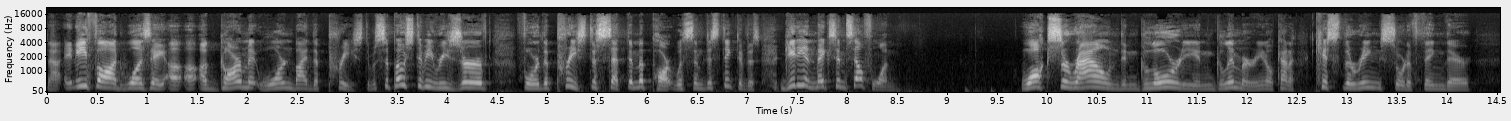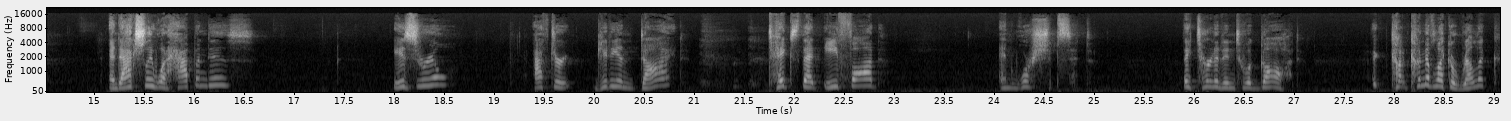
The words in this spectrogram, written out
Now, an ephod was a, a, a, garment worn by the priest. It was supposed to be reserved for the priest to set them apart with some distinctiveness. Gideon makes himself one walks around in glory and glimmer, you know, kind of kiss the ring sort of thing there. And actually, what happened is Israel, after Gideon died, takes that ephod and worships it. They turn it into a god, kind of like a relic.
